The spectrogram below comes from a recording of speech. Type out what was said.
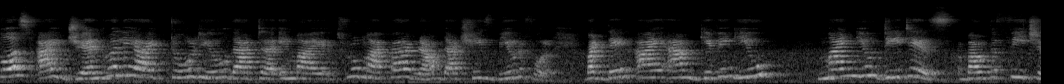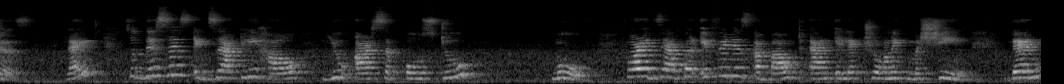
first I generally I told you that uh, in my through my paragraph that she's beautiful. But then I am giving you minute details about the features right? So this is exactly how you are supposed to move. For example if it is about an electronic machine then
